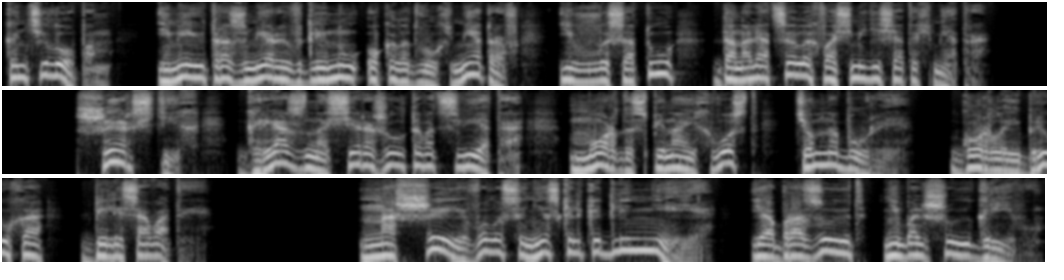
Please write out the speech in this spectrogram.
к антилопам, имеют размеры в длину около двух метров и в высоту до 0,8 метра. Шерсть их грязно-серо-желтого цвета, морда, спина и хвост темно-бурые горло и брюхо белесоватые. На шее волосы несколько длиннее и образуют небольшую гриву.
